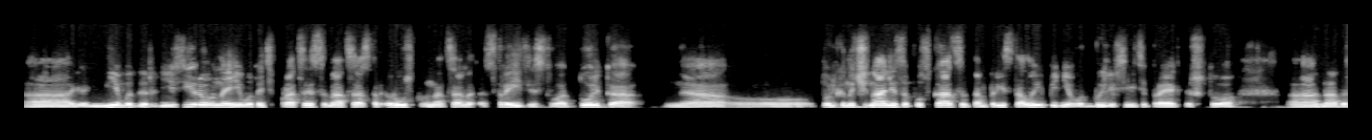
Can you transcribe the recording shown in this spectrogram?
не модернизированная, и вот эти процессы нацио русского национостроительства только а, только начинали запускаться там при Столыпине, вот были все эти проекты, что а, надо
